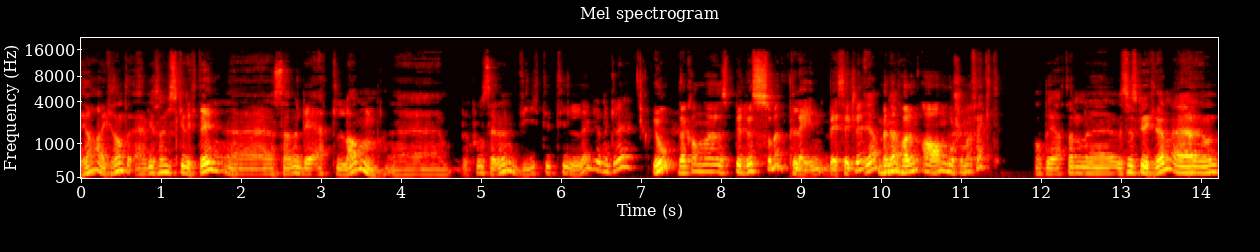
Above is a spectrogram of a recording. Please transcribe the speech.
Ja, ikke sant? Hvis jeg husker riktig, eh, så er vel det et land. Eh, produserer en hvit i tillegg, gjør den ikke det? Jo, den kan eh, spilles som en plane, basically. Ja, men ja. den har en annen morsom effekt. Og det at den, eh, hvis du skriker den, eh, man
